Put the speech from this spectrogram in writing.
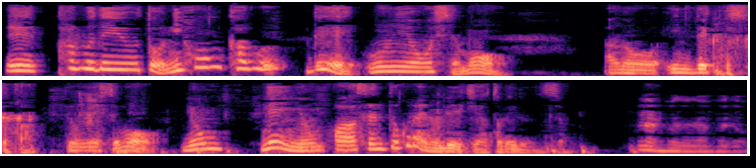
で、株で言うと、日本株で運用しても、あの、インデックスとかで運用しても、4年4%ぐらいの利益が取れるんですよ。なるほど、なるほど。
